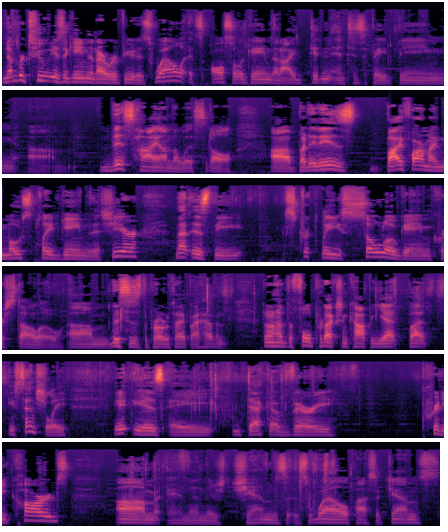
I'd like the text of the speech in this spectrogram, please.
Number two is a game that I reviewed as well. It's also a game that I didn't anticipate being um, this high on the list at all. Uh, but it is by far my most played game this year. And that is the strictly solo game Cristallo. Um, this is the prototype. I haven't, I don't have the full production copy yet, but essentially, it is a deck of very pretty cards. Um, and then there's gems as well, plastic gems.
